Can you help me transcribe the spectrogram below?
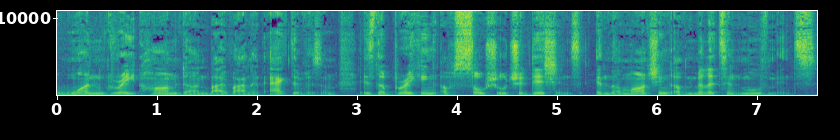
One great harm done by violent activism is the breaking of social traditions in the launching of militant movements.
